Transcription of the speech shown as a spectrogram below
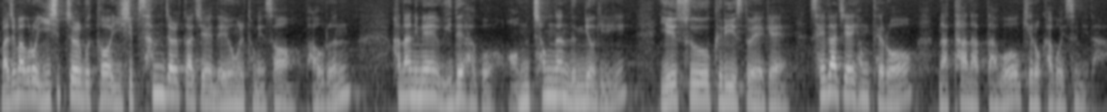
마지막으로 20절부터 23절까지의 내용을 통해서 바울은 하나님의 위대하고 엄청난 능력이 예수 그리스도에게 세 가지의 형태로 나타났다고 기록하고 있습니다.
